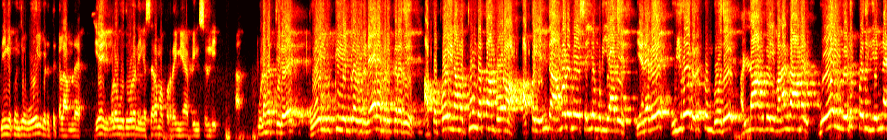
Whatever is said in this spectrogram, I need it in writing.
நீங்க கொஞ்சம் ஓய்வு எடுத்துக்கலாம்ல. ஏன் இவ்வளவு தூரம் நீங்க சிரமப்படுறீங்க அப்படின்னு சொல்லி. உலகத்திலே ஓய்வுக்கு என்ற ஒரு நேரம் இருக்கிறது. அப்ப போய் நம்ம தூங்கத்தான் போறோம். அப்ப எந்த அமலுமே செய்ய முடியாது. எனவே உயிரோடு இருக்கும் போது அல்லாஹுவை வணங்காமல் ஓய்வு எடுப்பதில் என்ன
